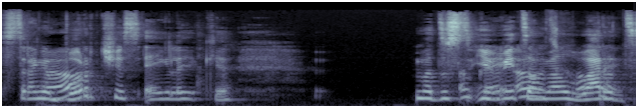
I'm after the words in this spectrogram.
strenge ja? bordjes eigenlijk. Uh. Maar dus okay. je weet oh, dan wel waar het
